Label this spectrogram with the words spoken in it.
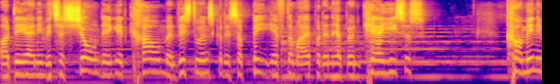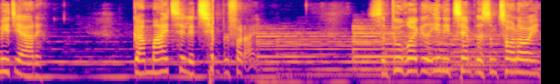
og det er en invitation, det er ikke et krav, men hvis du ønsker det, så bed efter mig på den her bøn. Kære Jesus, kom ind i mit hjerte. Gør mig til et tempel for dig. Som du rykkede ind i templet som 12-årig.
